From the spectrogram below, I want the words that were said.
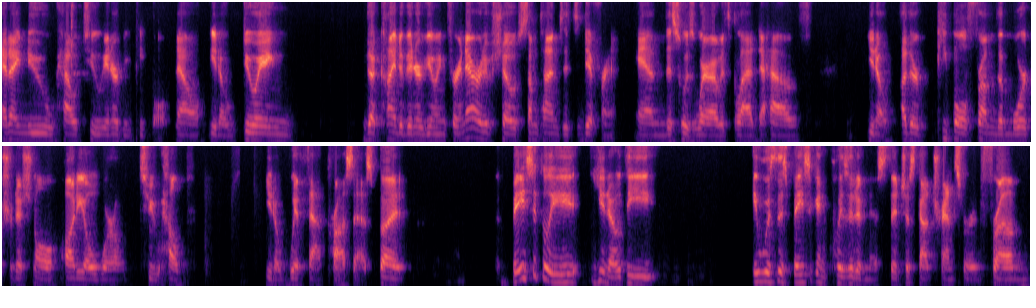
and I knew how to interview people. Now, you know, doing the kind of interviewing for a narrative show, sometimes it's different. And this was where I was glad to have, you know, other people from the more traditional audio world to help, you know, with that process. But basically, you know, the it was this basic inquisitiveness that just got transferred from,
